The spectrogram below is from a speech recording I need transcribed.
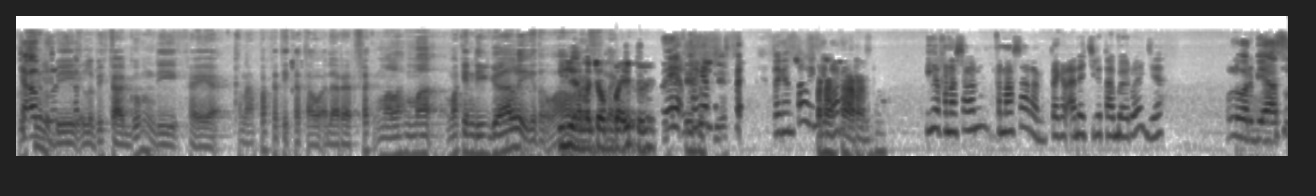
Cabut. lebih lebih kagum di kayak kenapa ketika tahu ada red flag malah ma- makin digali gitu. Wow, iya, mencoba flag. itu. Ya, Itu pengen pe- pengen tahu ini orang. Penasaran. Iya penasaran penasaran. Pengen ada cerita baru aja. Luar biasa.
